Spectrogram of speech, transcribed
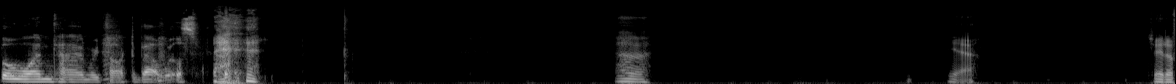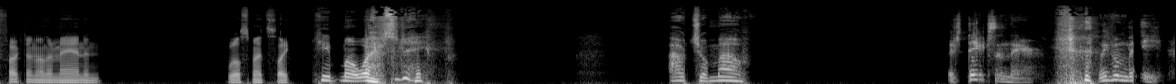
The one time we talked about Will Smith. Uh, yeah. Jada fucked another man, and Will Smith's like, "Keep my wife's name out your mouth." There's dicks in there. Leave them be.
